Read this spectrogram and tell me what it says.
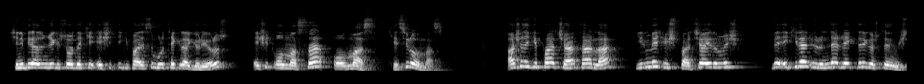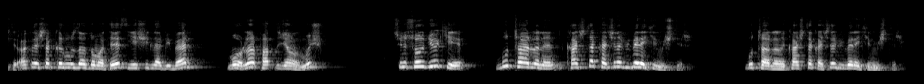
Şimdi biraz önceki sorudaki eşitlik ifadesini burada tekrar görüyoruz. Eşit olmazsa olmaz. Kesir olmaz. Aşağıdaki parça tarla 25 eşit parçaya ayrılmış ve ekilen ürünler renklere gösterilmiştir. Arkadaşlar kırmızılar domates, yeşiller biber, morlar patlıcan olmuş. Şimdi soru diyor ki bu tarlanın kaçta kaçına biber ekilmiştir? Bu tarlanın kaçta kaçına biber ekilmiştir?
